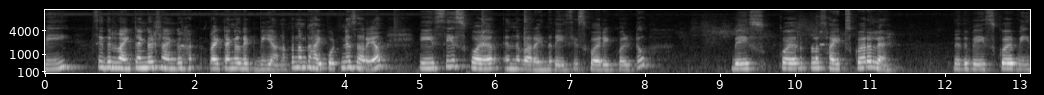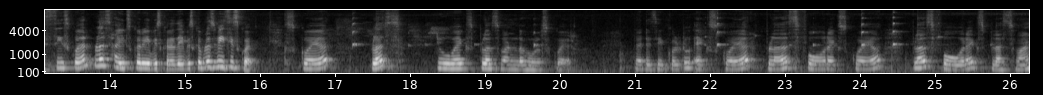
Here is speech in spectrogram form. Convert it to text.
ബി സി ഇതൊരു right angle triangle right angle ഡെറ്റ് ബി ആണ്. അപ്പം നമുക്ക് ഹൈപ്പോട്ടിനിയസ് അറിയാം. എ സി സ്ക്വയർ എന്ന് പറയുന്നത് A C square equal to base square plus height square അല്ലേ? അതായത് base square B C square plus height square A B square അതായത് A B square plus B C square square plus two x plus one the whole square that is equal to x square plus 4x square plus 4x plus 1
